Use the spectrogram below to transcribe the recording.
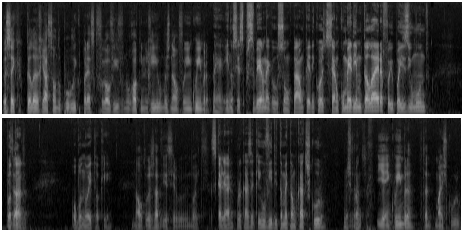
Eu sei que pela reação do público parece que foi ao vivo no Rock in Rio, mas não, foi em Coimbra. É, e não sei se perceberam, né, que o som está um bocadinho coisa. Disseram comédia metaleira, foi o país e o mundo. Boa Exato. tarde. Ou boa noite, ok. Na altura já devia ser noite. Se calhar, por acaso, aqui o vídeo também está um bocado escuro. Mas pronto. E é em Coimbra, portanto mais escuro.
